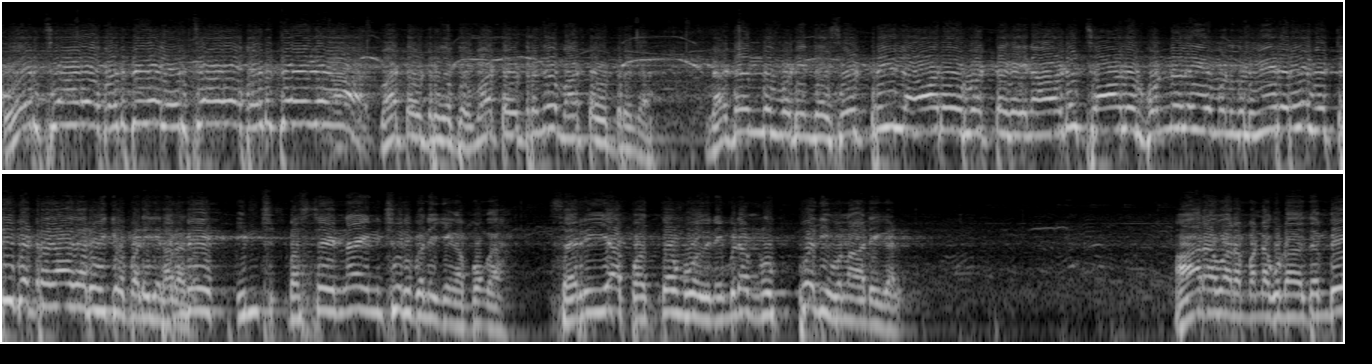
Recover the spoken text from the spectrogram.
உற்சாகப்படுத்துங்கள் உற்சாகப்படுத்துங்க மாட்ட விட்டுருங்க மாட்ட விட்டுருங்க மாட்ட விட்டுருங்க. நடந்து முடிந்த சுற்றில் ஆரூர் வட்டகை நாடு சாலூர் பொன்னலையம்மன்கள் வீரர்கள் வெற்றி பெற்றதாக அறிவிக்கப்படுகிறது. ஃபர்ஸ்ட் என்ன இன்சூரி பண்ணிக்கங்க போங்க. சரியா பத்தொன்பது நிமிடம் முப்பது வினாடிகள். ஆரவாரம் பண்ணக்கூடாது தம்பி.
